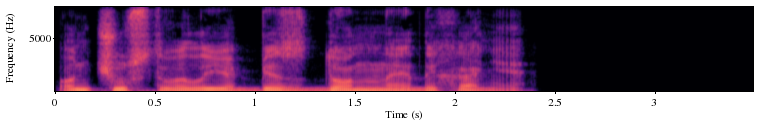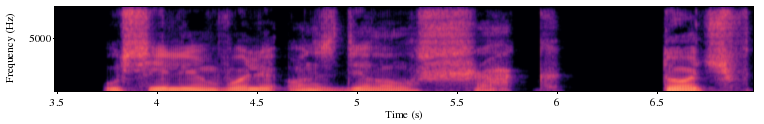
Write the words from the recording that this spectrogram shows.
Он чувствовал ее бездонное дыхание. Усилием воли он сделал шаг. Точь в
